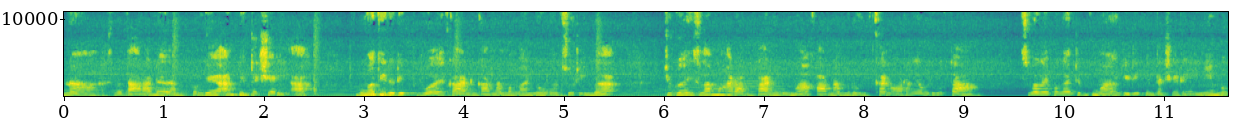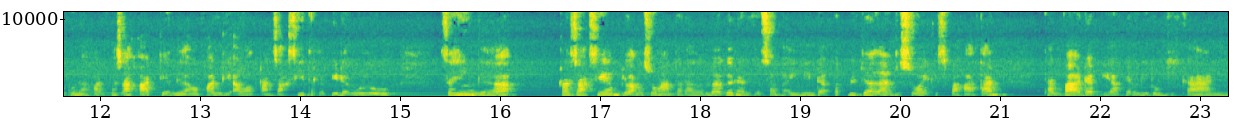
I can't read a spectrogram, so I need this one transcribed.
Nah, sementara dalam pembiayaan fintech syariah, bunga tidak diperbolehkan karena mengandung unsur riba. Juga Islam mengharamkan bunga karena merugikan orang yang berhutang. Sebagai pengganti bunga, jadi fintech syariah ini menggunakan pos akad yang dilakukan di awal transaksi terlebih dahulu. Sehingga transaksi yang berlangsung antara lembaga dan nasabah ini dapat berjalan sesuai kesepakatan tanpa ada pihak yang dirugikan.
